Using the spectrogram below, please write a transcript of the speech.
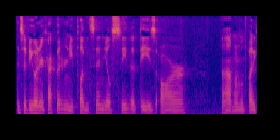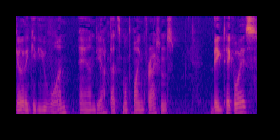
And so if you go in your calculator and you plug this in, you'll see that these are, um, when multiplied together, they give you 1. And yeah, that's multiplying fractions. Big takeaways.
